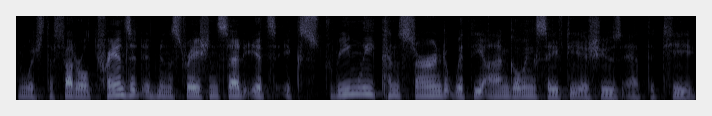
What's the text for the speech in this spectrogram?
in which the Federal Transit Administration said it's extremely concerned with the ongoing safety issues at the T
